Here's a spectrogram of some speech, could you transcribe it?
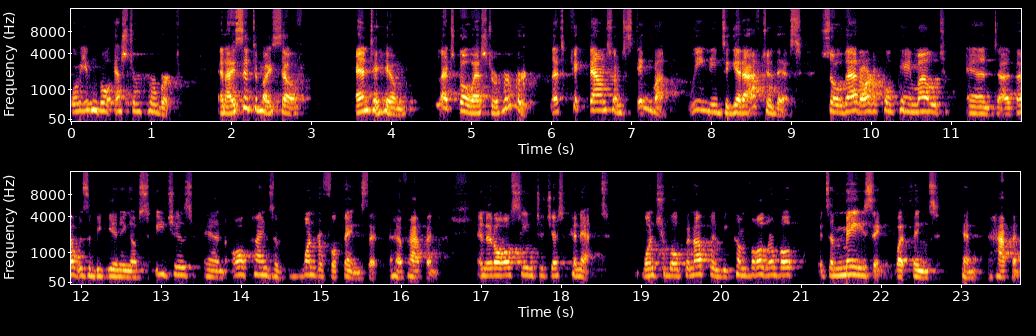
or you can go Esther Herbert. And I said to myself and to him, Let's go, Esther Herbert. Let's kick down some stigma. We need to get after this. So that article came out and uh, that was the beginning of speeches and all kinds of wonderful things that have happened. And it all seemed to just connect. Once you open up and become vulnerable, it's amazing what things can happen.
